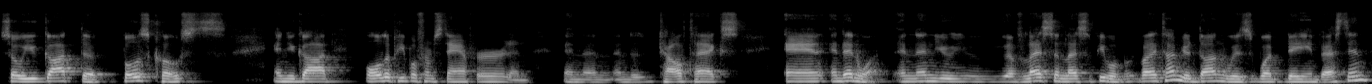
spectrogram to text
So you got the both coasts and you got all the people from Stanford and and and, and the Caltechs and and then what? And then you, you you have less and less people. But by the time you're done with what they invest in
